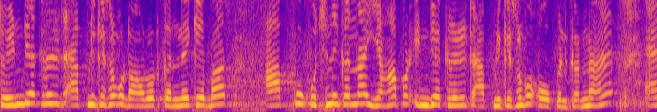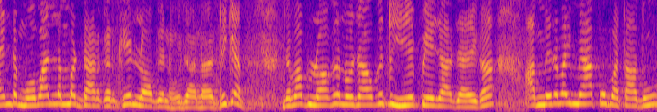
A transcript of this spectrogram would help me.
तो इंडिया क्रेडिट एप्लीकेशन को डाउनलोड करने के बाद आपको कुछ नहीं करना है, यहाँ पर इंडिया क्रेडिट एप्लीकेशन को ओपन करना है एंड मोबाइल नंबर डाल करके लॉगिन हो जाना है, ठीक है? जब आप लॉगिन हो जाओगे तो ये पेज आ जाएगा। अब मेरे भाई, मैं आपको बता दूँ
